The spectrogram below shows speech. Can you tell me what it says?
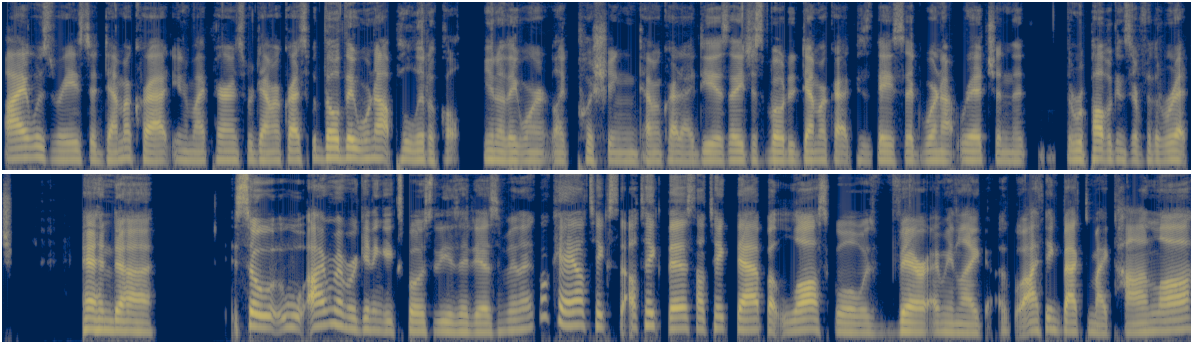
I was raised a Democrat. You know, my parents were Democrats, but though they were not political, you know, they weren't like pushing Democrat ideas. They just voted Democrat because they said we're not rich and the, the Republicans are for the rich. And uh, so I remember getting exposed to these ideas and being like, okay, I'll take I'll take this, I'll take that. But law school was very. I mean, like I think back to my con law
